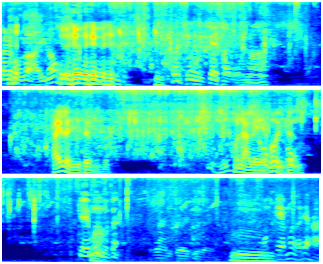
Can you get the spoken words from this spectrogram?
ก็เลยบอกหลายเนาะก็สูงแก่สองนะ ไผเลยอยู่ถึงคนน่าแลบ่อยู่ถึงแกมือสั่นอืมแกมือได้หา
